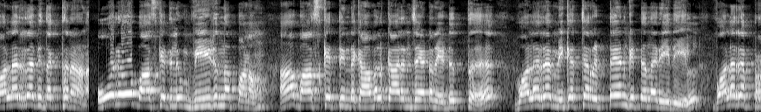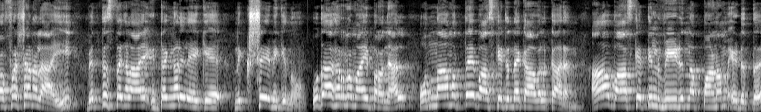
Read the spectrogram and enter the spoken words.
വളരെ വിദഗ്ധനാണ്. ഓരോ ബാസ്ക്കറ്റിലും വീഴുന്ന പണം ആ ബാസ്ക്കറ്റിന്റെ കാവൽക്കാരൻ ചേട്ടൻ എടുത്ത് വളരെ മികച്ച റിട്ടേൺ കിട്ടുന്ന രീതിയിൽ വളരെ പ്രൊഫഷണലായി വ്യത്യസ്തങ്ങളായ ഇടങ്ങളിലേക്ക് നിക്ഷേപിക്കുന്നു. ഉദാഹരണമായി പറഞ്ഞാൽ ഒന്നാമത്തെ ബാസ്ക്കറ്റിന്റെ കാവൽക്കാരൻ ആ ബാസ്ക്കറ്റിൽ വീഴുന്ന പണം എടുത്ത്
